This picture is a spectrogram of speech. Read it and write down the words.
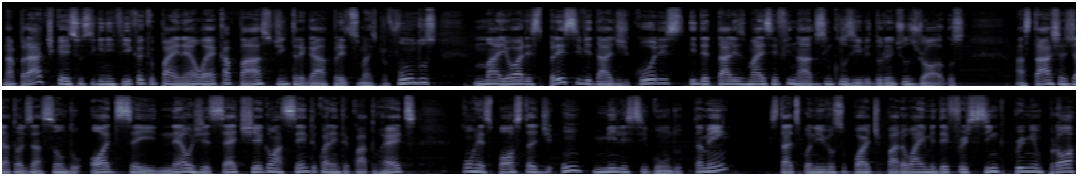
Na prática, isso significa que o painel é capaz de entregar preços mais profundos, maior expressividade de cores e detalhes mais refinados, inclusive durante os jogos. As taxas de atualização do Odyssey Neo G7 chegam a 144 Hz com resposta de 1 milissegundo. Também está disponível suporte para o AMD FreeSync Premium Pro,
